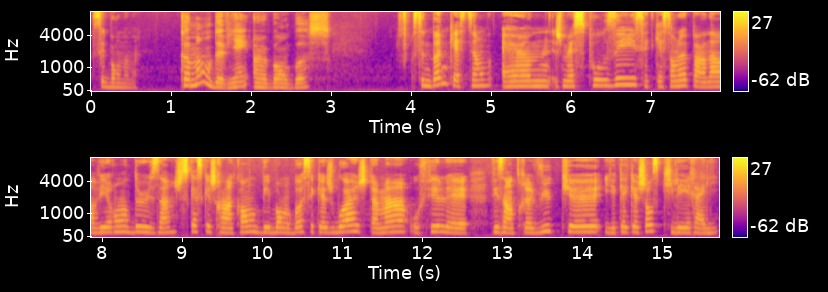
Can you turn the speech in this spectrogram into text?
c'est le bon moment. Comment on devient un bon boss? C'est une bonne question. Euh, je me suis posé cette question-là pendant environ deux ans, jusqu'à ce que je rencontre des bons boss et que je vois justement au fil euh, des entrevues qu'il y a quelque chose qui les rallie.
